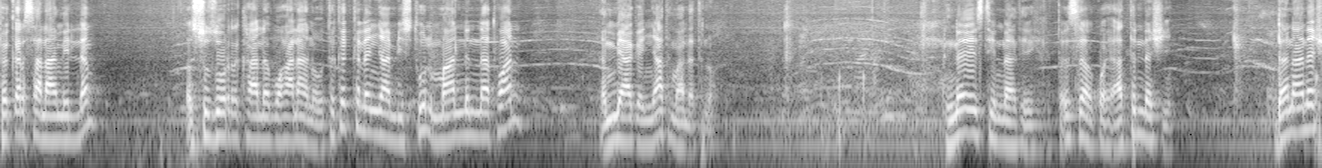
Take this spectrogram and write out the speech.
ፍቅር ሰላም የለም። እሱ ዞር ካለ በኋላ ነው ትክክለኛ ሚስቱን ማንነቷን የሚያገኛት ማለት ነው። ነይ እስቲ እናቴ እዛ ቆይ አትነሺ። ደህና ነሽ?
